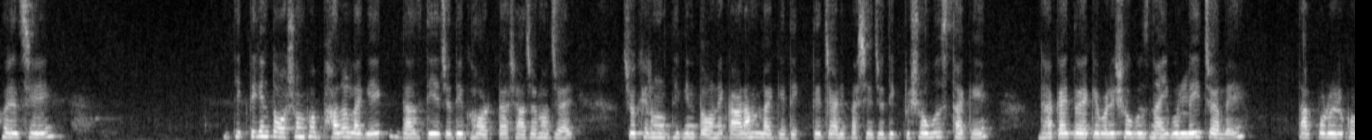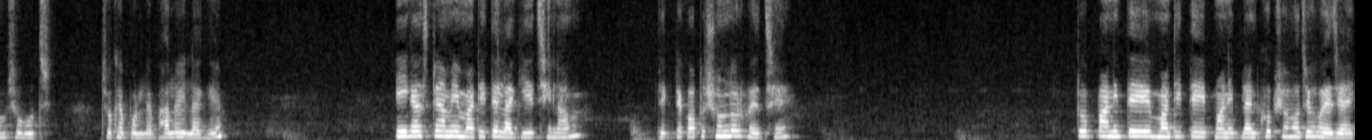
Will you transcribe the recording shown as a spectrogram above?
হয়েছে। দেখতে কিন্তু অসম্ভব ভালো লাগে। গাছ দিয়ে যদি ঘরটা সাজানো যায়, চোখের মধ্যে কিন্তু অনেক আরাম লাগে দেখতে। চারিপাশে যদি একটু সবুজ থাকে, ঢাকায় তো একেবারে সবুজ নাই বললেই চলে। তারপর এরকম সবুজ চোখে পড়লে ভালোই লাগে। এই গাছটা আমি মাটিতে লাগিয়েছিলাম। দেখতে কত সুন্দর হয়েছে। তো পানিতে, মাটিতে মানি প্ল্যান্ট খুব সহজে হয়ে যায়।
